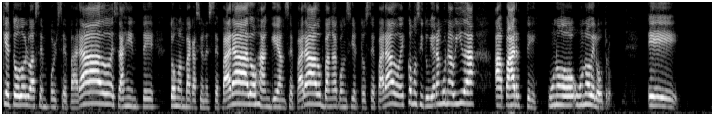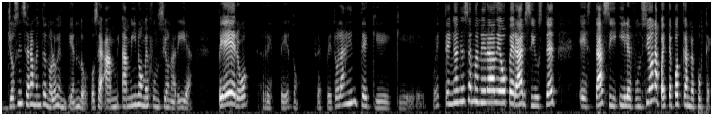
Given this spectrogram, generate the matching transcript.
que todo lo hacen por separado, esa gente toman vacaciones separados, hanguean separados, van a conciertos separados, es como si tuvieran una vida aparte uno, uno del otro. Eh, yo sinceramente no los entiendo, o sea, a, a mí no me funcionaría, pero respeto, respeto a la gente que, que pues tengan esa manera de operar. Si usted está así y le funciona, pues este podcast no es para usted.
